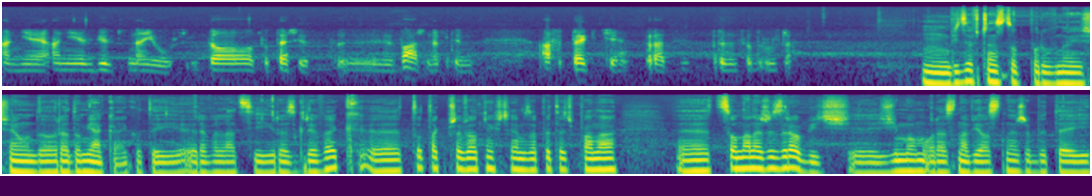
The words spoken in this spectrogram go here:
a nie, a nie jest wielki na już. I to, to też jest y, ważne w tym aspekcie pracy prezesa Drużdża. Mm, Widzew często porównuje się do Radomiaka jako tej rewelacji rozgrywek. E, To tak przewrotnie chciałem zapytać pana, e, co należy zrobić zimą oraz na wiosnę, żeby tej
